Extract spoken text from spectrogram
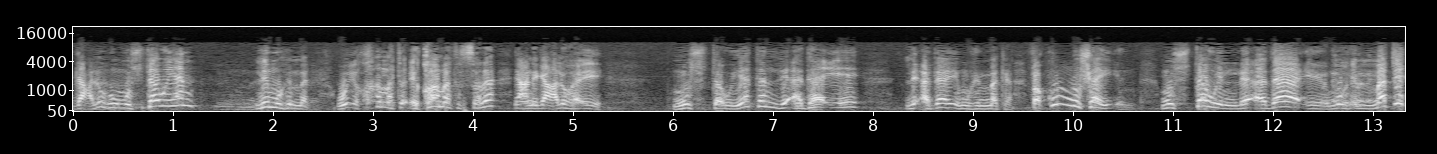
جعله مستويا لمهمته وإقامة إقامة الصلاة يعني جعلها إيه؟ مستوية لأداء إيه؟ لأداء مهمتها فكل شيء مستو لأداء مهمته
